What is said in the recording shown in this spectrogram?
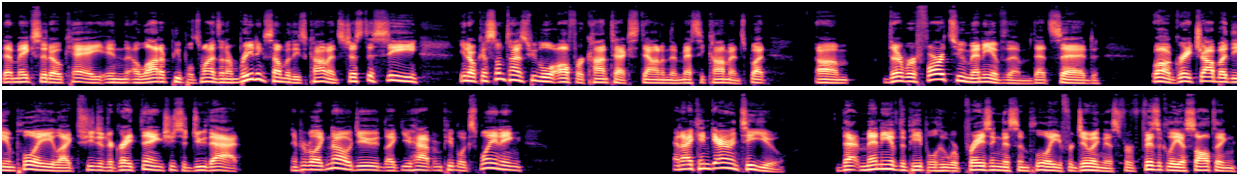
that makes it okay in a lot of people's minds. And I'm reading some of these comments just to see, you know, because sometimes people will offer context down in the messy comments, but um, there were far too many of them that said, well, great job by the employee. Like, she did a great thing. She should do that. And people are like, no, dude, like, you have, and people explaining. And I can guarantee you that many of the people who were praising this employee for doing this, for physically assaulting,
